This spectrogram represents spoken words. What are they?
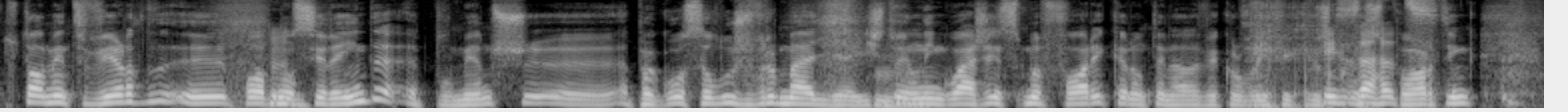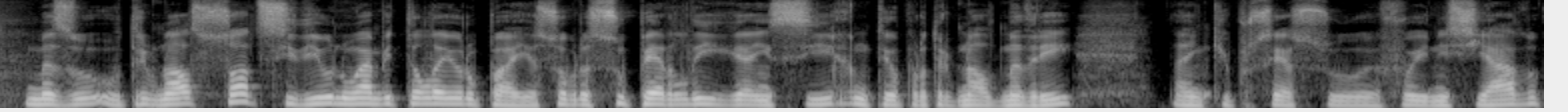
Totalmente verde, eh, pode não ser ainda, eh, pelo menos eh, apagou-se a luz vermelha. Isto em linguagem semafórica, não tem nada a ver com o Benfica e com o. Sporting, mas o, o Tribunal só decidiu no âmbito da lei europeia sobre a Superliga em si, remeteu para o Tribunal de Madrid, em que o processo eh, foi iniciado.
